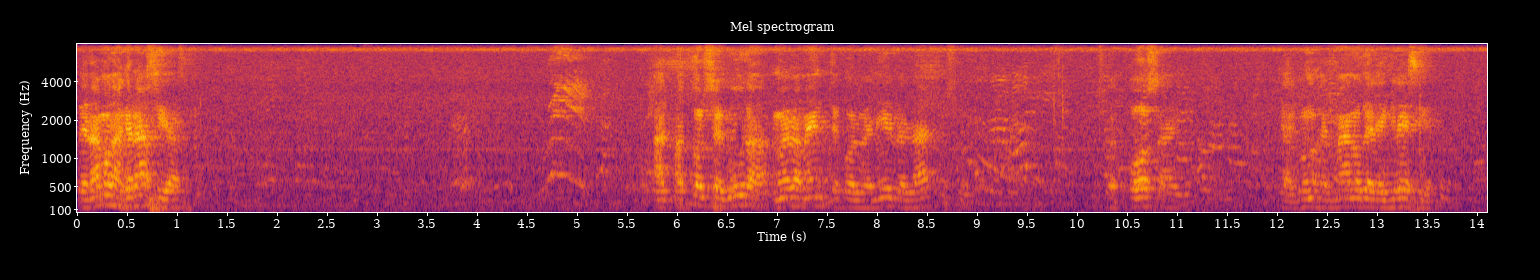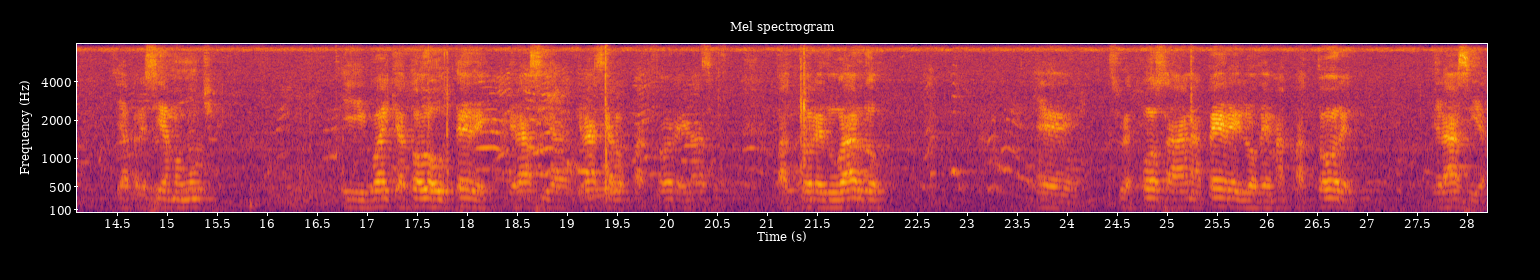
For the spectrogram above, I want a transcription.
Le damos las gracias al pastor Segura nuevamente por venir, ¿verdad? Su, su esposa y, y algunos hermanos de la iglesia que apreciamos mucho. Igual que a todos ustedes, gracias, gracias a los pastores, gracias, Pastor Eduardo, eh, su esposa Ana Pérez y los demás pastores, gracias,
